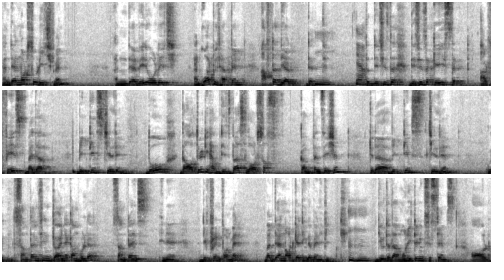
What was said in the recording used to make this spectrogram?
and they are not so rich men, and they are very old age. And what will happen after their death? Yeah. So this is the this is the case that are faced by the victims' children. Though the authority have disbursed lots of compensation to the victims' children, with sometimes in joint account holder, sometimes in a different format, but they are not getting the benefit. Due to the monitoring systems or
